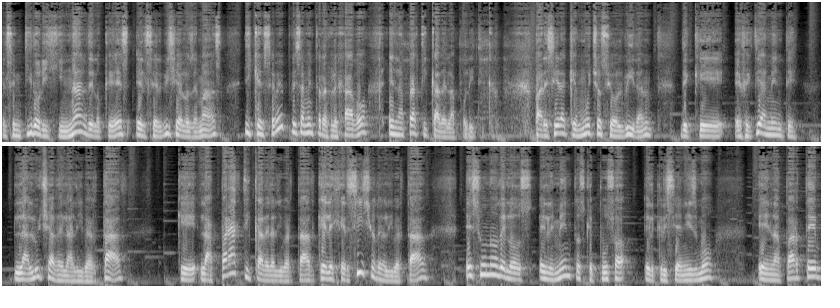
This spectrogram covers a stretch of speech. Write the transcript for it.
el sentido original de lo que es el servicio a los demás y que se ve precisamente reflejado en la práctica de la política. Pareciera que muchos se olvidan de que efectivamente la lucha de la libertad, que la práctica de la libertad, que el ejercicio de la libertad es uno de los elementos que puso el cristianismo en la parte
